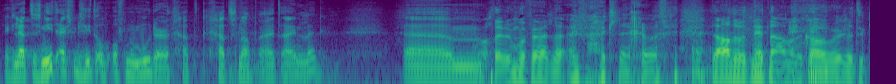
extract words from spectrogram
ik let dus niet expliciet op of mijn moeder het gaat, gaat snappen uiteindelijk. Um, Wacht even, dat moet ik even uitleggen. daar hadden we het net namelijk over. Dat ik,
